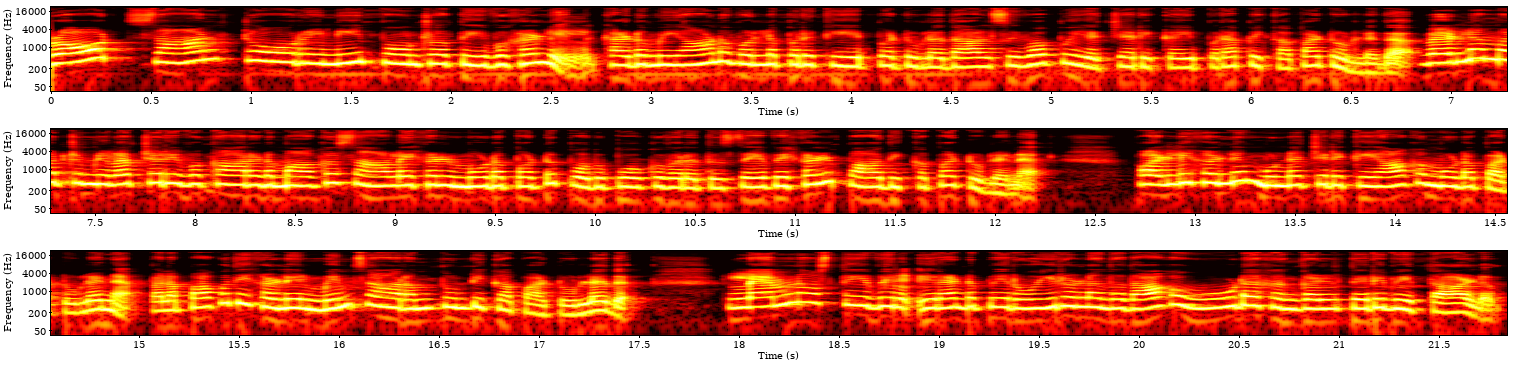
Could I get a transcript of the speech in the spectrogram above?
ரோட் சான்டோரினி போன்ற தீவுகளில் கடுமையான வெள்ளப்பெருக்கு ஏற்பட்டுள்ளதால் சிவப்பு எச்சரிக்கை பிறப்பிக்கப்பட்டுள்ளது. வெள்ளம் மற்றும் நிலச்சரிவு காரணமாக சாலைகள் மூடப்பட்டு பொது போக்குவரத்து சேவைகள் பாதிக்கப்பட்டுள்ளன. பள்ளிகளும் முன்னெச்சரிக்கையாக மூடப்பட்டுள்ளன. பல பகுதிகளில் மின்சாரம் துண்டிக்கப்பட்டுள்ளது. லெம்னோஸ் தீவில் இரண்டு பேர் உயிரிழந்ததாக ஊடகங்கள் தெரிவித்தாலும்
